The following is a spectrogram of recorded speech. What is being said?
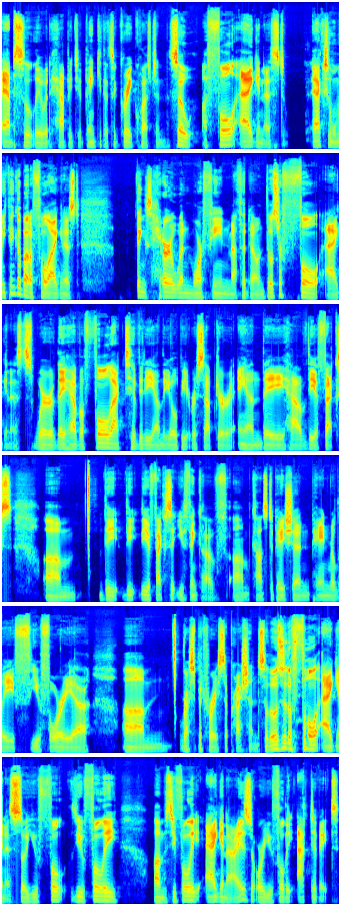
Absolutely, I would happy to. Thank you. That's a great question. So a full agonist actually, when we think about a full agonist, things heroin, morphine, methadone, those are full agonists where they have a full activity on the opiate receptor and they have the effects, um, the, the, the effects that you think of: um, constipation, pain relief, euphoria, um, respiratory suppression. So those are the full agonists. So you full you fully um, so you fully agonize or you fully activate.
